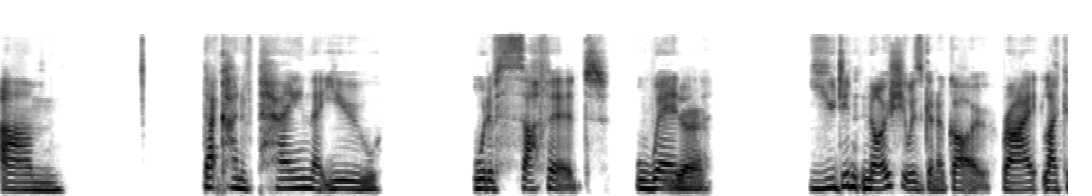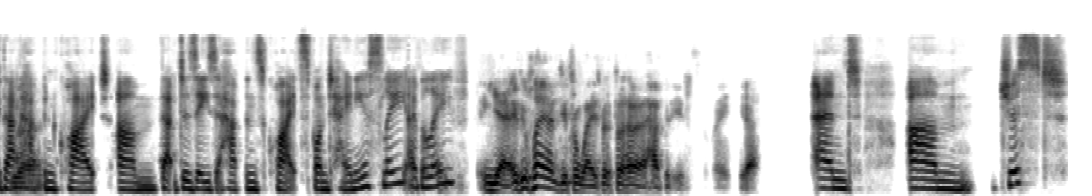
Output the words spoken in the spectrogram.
um, that kind of pain that you would have suffered when Yeah. You didn't know she was going to go, right? Like that No. happened quite, um, that disease, it happens quite spontaneously, I believe. yeah, it could play out in different ways, but for her, it happened instantly. Yeah, and um, just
